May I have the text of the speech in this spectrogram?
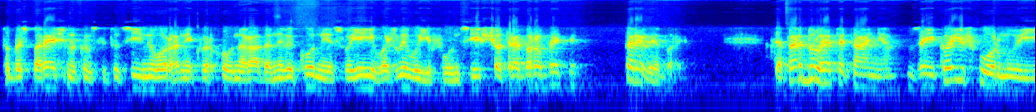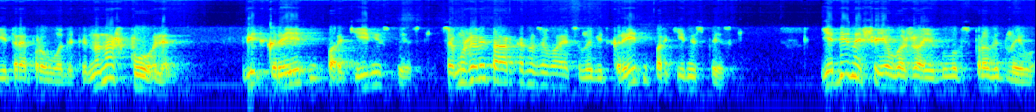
то безперечно конституційний орган, як Верховна Рада, не виконує своєї важливої функції. Що треба робити? Перевибори. Тепер друге питання: за якою ж формулою її треба проводити? На наш погляд, відкриті партійні списки. Це мажоритарка називається, але відкриті партійні списки. Єдине, що я вважаю, було б справедливо,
